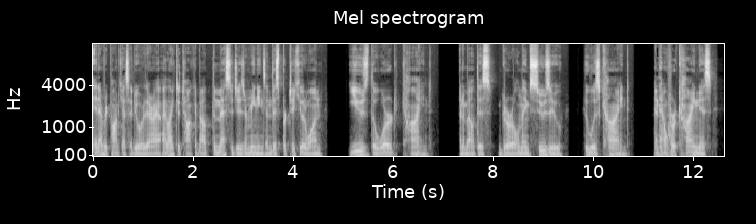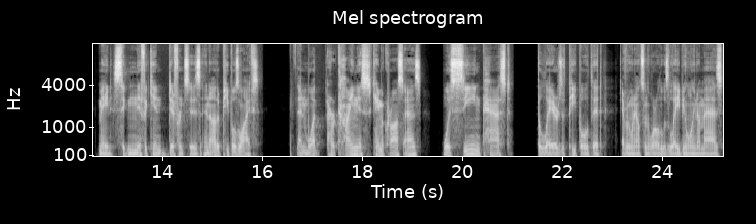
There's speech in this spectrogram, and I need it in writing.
in every podcast I do over there, I, I like to talk about the messages or meanings. And this particular one used the word kind and about this girl named Suzu who was kind and how her kindness made significant differences in other people's lives. And what her kindness came across as was seeing past the layers of people that everyone else in the world was labeling them as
